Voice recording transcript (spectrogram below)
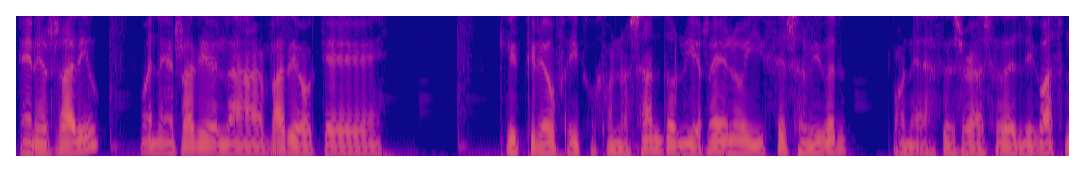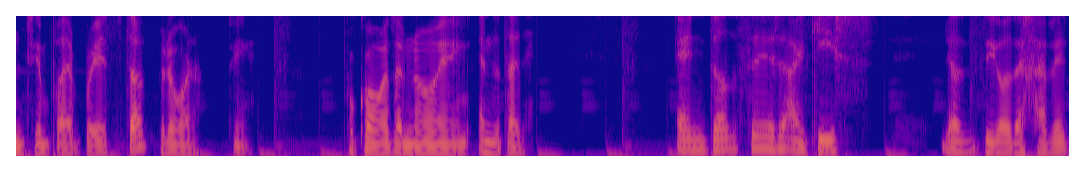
en el radio, bueno, en el radio, en la radio que, que creo Federico Jiménez Santos, Luis y César Vidal. Bueno, César Vidal digo hace un tiempo del proyecto, pero bueno, en fin, poco a meternos en, en detalle. Entonces, aquí ya digo, dejaré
